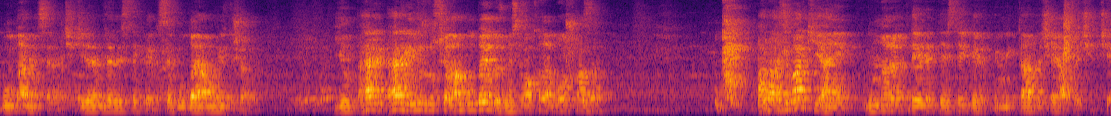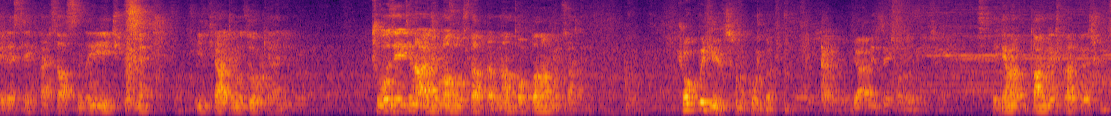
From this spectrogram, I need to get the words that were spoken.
Buğday mesela, çiftçilerimize destek verirse buğday almayız dışarı. Yıl, her, her yıl Rusya'dan buğday alıyoruz. Mesela o kadar boş fazla arazi var ki yani bunları devlet destek verip bir miktarda şey yapsa çiftçiye destek verse aslında iyi hiçbirine ihtiyacımız yok yani. Çoğu zeytin ağacı mazot fiyatlarından toplanamıyor zaten. çok beceriksiz bu konuda. Yani zeytin... Egemen utangaç bir arkadaşımız.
